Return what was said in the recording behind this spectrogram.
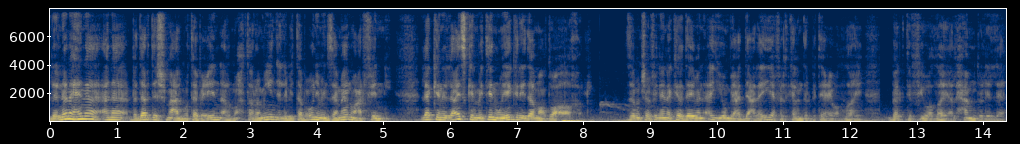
لأن أنا هنا أنا بدردش مع المتابعين المحترمين اللي بيتابعوني من زمان وعارفيني. لكن اللي عايز كلمتين ويجري ده موضوع آخر. زي ما أنتم شايفين هنا كده دايما أي يوم بيعدي عليا في الكالندر بتاعي والله بكتب فيه والله الحمد لله.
